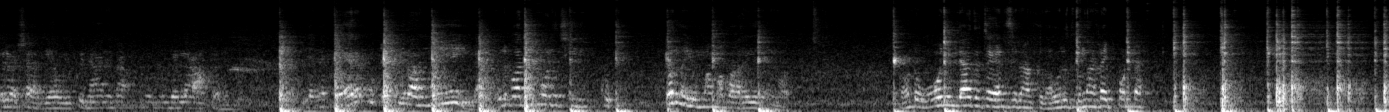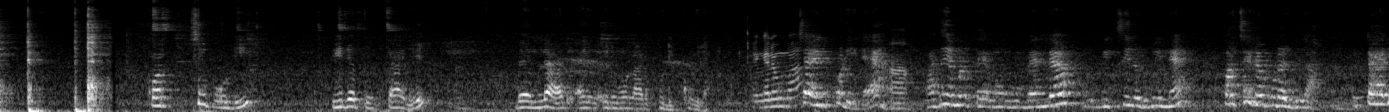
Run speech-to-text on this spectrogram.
ഒരു പക്ഷേ അറിയാവും. ഇപ്പം ഞാൻ വില ആക്കുന്നുണ്ട് എന്റെ പേരക്കുട്ടിക്ക് ഇത് അറിയേയില്ല ഒരു പറയുമ്പോൾ പോലെ ചിരിക്കും. ഇതൊന്നും ഈ ഉമ്മ പറയുന്നു അതുകൊണ്ട് ഓലില്ലാത്ത ചാൻസിനാക്കുന്നത് ഒരു തിന്നാണ്ട ഇപ്പോൾ പൊടി ഇതിന്റെ തിട്ടാൽ വെല്ലം അടി ഇരുമുള്ള പിടിക്കൂല. എങ്ങനെ ഉമ്മ? കുറച്ച് അരിപ്പൊടിയില്ലേ. അത് നമ്മൾ വെല്ലം മിക്സിയിലിടും. പിന്നെ കുറച്ചതിന്റെ കൂടെ ഇടുക. ഇട്ടാൽ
